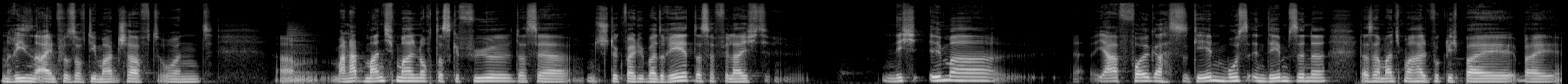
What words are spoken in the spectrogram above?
einen riesen Einfluss auf die Mannschaft und ähm, man hat manchmal noch das Gefühl, dass er ein Stück weit überdreht, dass er vielleicht nicht immer ja, Vollgas gehen muss in dem Sinne, dass er manchmal halt wirklich bei, bei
